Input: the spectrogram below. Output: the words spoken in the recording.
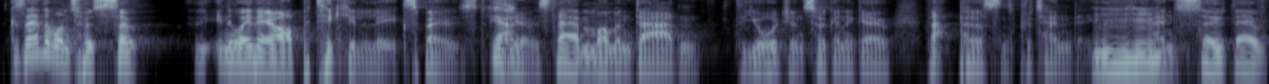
because they're the ones who are so, in a way, they are particularly exposed. Yeah. You know, it's their mum and dad and the audience who are going to go, that person's pretending. Mm-hmm. And so they're,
